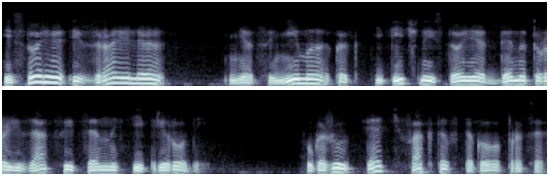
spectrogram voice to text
История Израиля неоценима как типичная история денатурализации ценностей природы. Укажу пять фактов такого процесса.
